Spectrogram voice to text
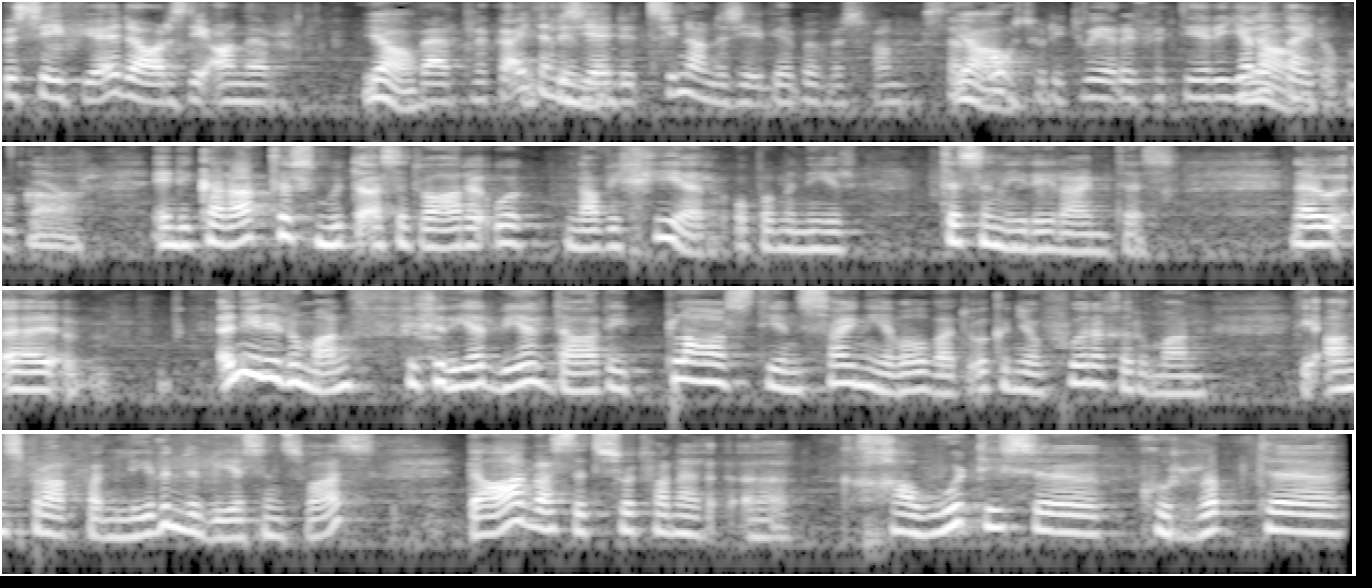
besef jij, daar is die ander ja. werkelijkheid. En als jij het. dit ziet, dan is je weer bewust van Stellenbosch. Zo die twee reflecteren de hele tijd op elkaar. Ja. En die karakters moet as dit ware ook navigeer op 'n manier tussen hierdie ruimtes. Nou uh in hierdie roman figureer weer daardie plaas teen synevel wat ook in jou vorige roman die aanspraak van lewende wesens was. Daar was dit soort van 'n uh, chaotiese, korrupte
